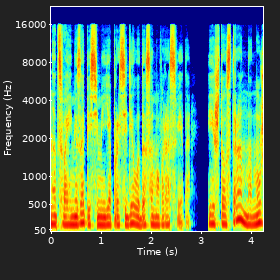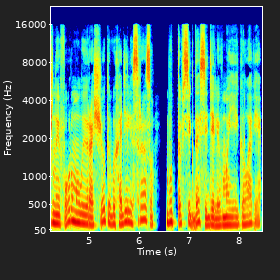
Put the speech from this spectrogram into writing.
Над своими записями я просидела до самого рассвета — и что странно, нужные формулы и расчеты выходили сразу, будто всегда сидели в моей голове.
